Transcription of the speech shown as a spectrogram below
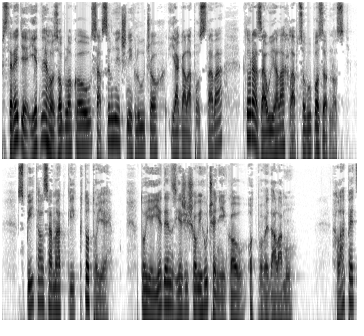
V strede jedného z oblokov sa v slnečných lúčoch jagala postava, ktorá zaujala chlapcovú pozornosť. Spýtal sa matky, kto to je. To je jeden z Ježišových učeníkov, odpovedala mu. Chlapec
